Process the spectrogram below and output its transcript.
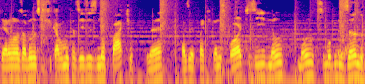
que eram os alunos que ficavam muitas vezes no pátio, né? Fazer, praticando esportes e não, não se mobilizando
